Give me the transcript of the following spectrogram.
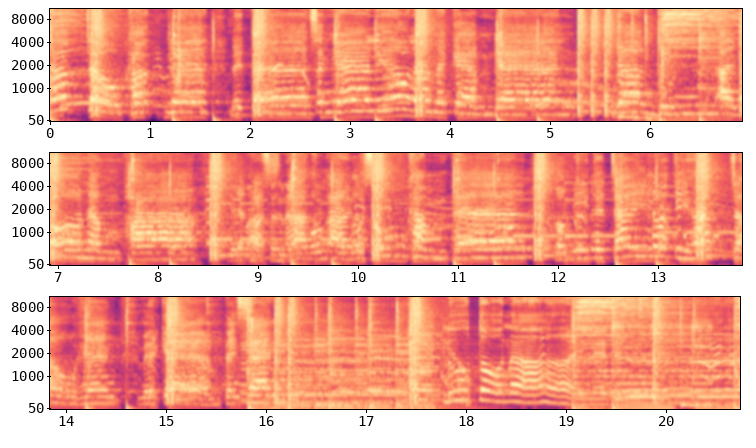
หักเจ้าคักแน่ได้แต่ชะ สนาของอายบ่สมคำแพงก็มีแต่ใจเนาะที่หักเจ้าแหงแม่แก้มเป็นแสงรู้ตัวนายแน่เด้อ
